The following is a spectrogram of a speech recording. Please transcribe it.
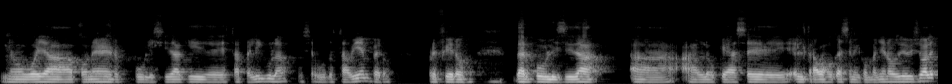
No voy a poner publicidad aquí de esta película, que seguro está bien, pero prefiero dar publicidad a, lo que hace el trabajo que hace mi compañero audiovisuales,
